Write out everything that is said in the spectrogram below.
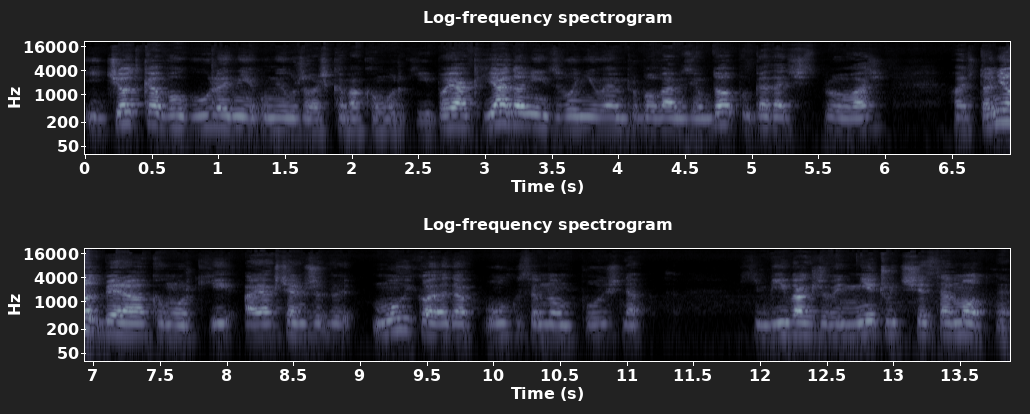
I ciotka w ogóle nie umie używać chyba komórki. Bo jak ja do niej dzwoniłem, próbowałem z nią dogadać, spróbować, choć to nie odbierała komórki, a ja chciałem, żeby mój kolega mógł ze mną pójść na biwak, żeby nie czuć się samotnym.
